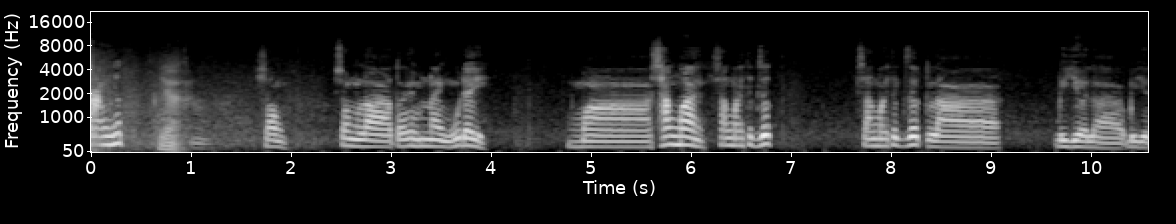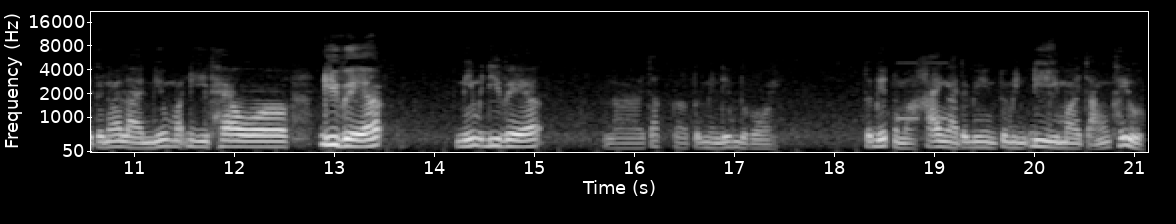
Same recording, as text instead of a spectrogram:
căng nhất. Dạ. Xong xong là tôi hôm nay ngủ đây. Mà sáng mai sáng mai thức giấc. Sáng mai thức giấc là bây giờ là bây giờ tôi nói là nếu mà đi theo đi về á nếu mà đi về á là chắc là tụi mình không được rồi. Tôi biết mà hai ngày tụi mình tụi mình đi mà chẳng thấy đường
